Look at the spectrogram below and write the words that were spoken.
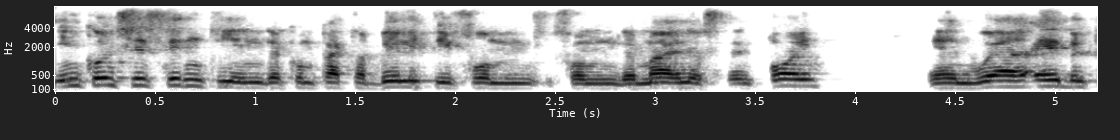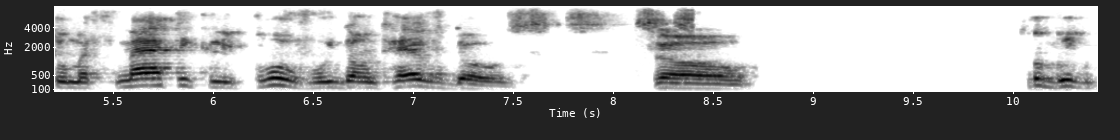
inconsistency in the compatibility from, from the miner standpoint, and we are able to mathematically prove we don't have those. So the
